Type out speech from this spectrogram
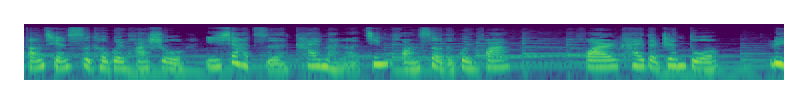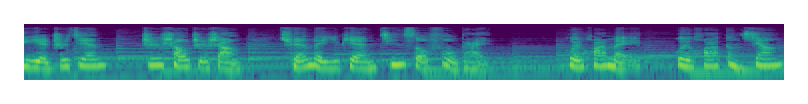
房前四棵桂花树一下子开满了金黄色的桂花，花儿开得真多，绿叶之间、枝梢之上，全为一片金色覆盖。桂花美，桂花更香。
